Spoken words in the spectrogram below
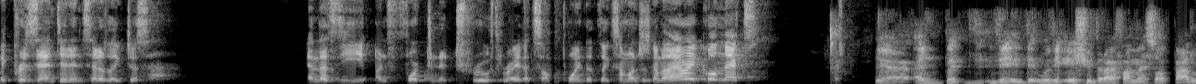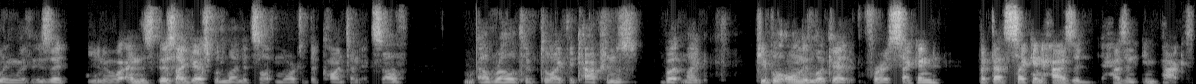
like presented instead of like just and that's the unfortunate truth right? At some point that's like someone just gonna all right cool next. Yeah and but the, the well the issue that i find myself battling with is that you know and this this i guess would lend itself more to the content itself uh, relative to like the captions but like people only look at for a second but that second has a has an impact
